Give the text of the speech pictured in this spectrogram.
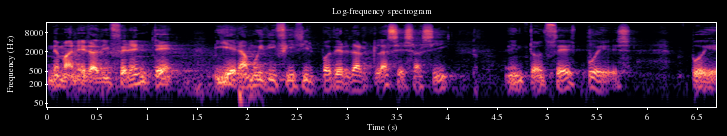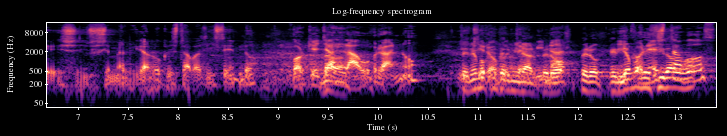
de manera diferente y era muy difícil poder dar clases así. Entonces, pues, pues se me olvidó lo que estaba diciendo, porque ya es la hora, ¿no? Tenemos que terminar, pero, pero queríamos y con decir esta voz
